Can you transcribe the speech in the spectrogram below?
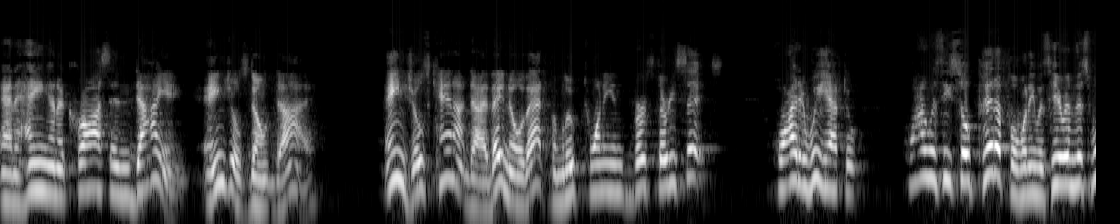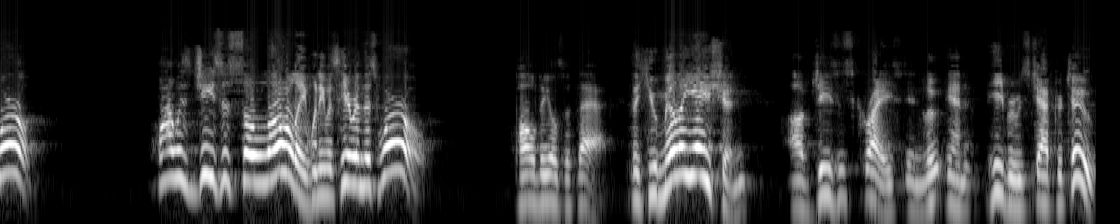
and hanging on a cross and dying? Angels don't die. Angels cannot die. They know that from Luke 20 and verse 36. Why did we have to, why was he so pitiful when he was here in this world? Why was Jesus so lowly when he was here in this world? Paul deals with that. The humiliation of Jesus Christ in, Luke, in Hebrews chapter 2.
